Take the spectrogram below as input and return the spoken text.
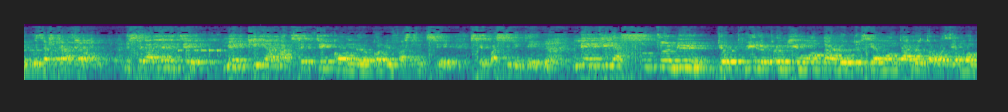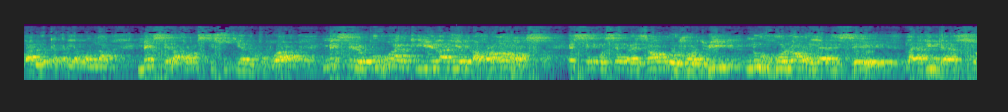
يبون تشكر mais c'est la réalité. Mais qui a accepté qu'on lui facilite ces, ces, facilités? Mais qui a soutenu depuis le premier mandat, le deuxième mandat, le troisième mandat, le quatrième mandat? Mais c'est la France qui soutient le pouvoir. Mais c'est le pouvoir qui est l'allié de la France. Et c'est pour cette raison aujourd'hui, nous voulons réaliser la libération,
